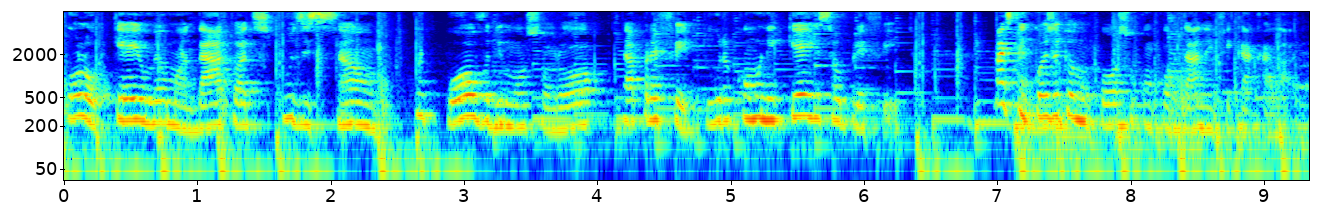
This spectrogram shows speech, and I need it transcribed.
coloquei o meu mandato à disposição do povo de Mossoró, da prefeitura, comuniquei isso ao prefeito. Mas tem coisa que eu não posso concordar nem ficar calada.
